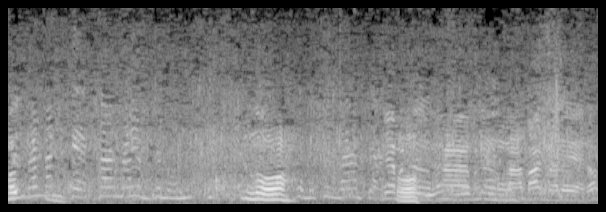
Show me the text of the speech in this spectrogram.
เขามันมันแกะข้างไหมถนนหนอจะไม่ขึ้นบ้านจ้ะเนี่ยมันคือพามันคือพาบ้านมาเลยอะเนาะ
